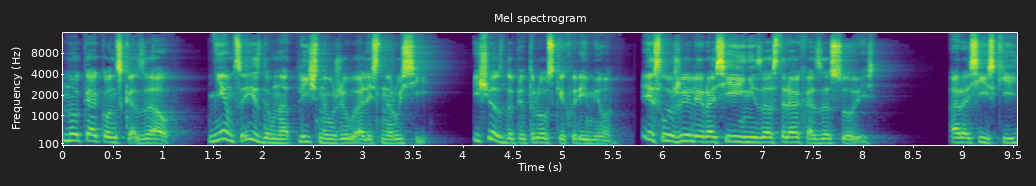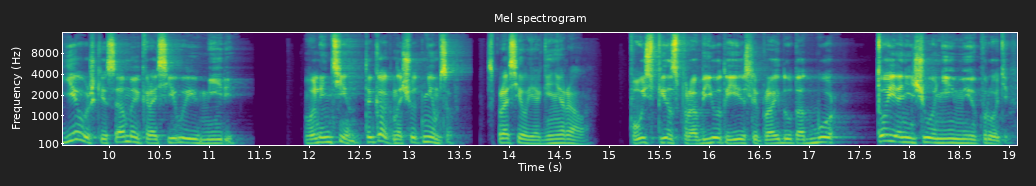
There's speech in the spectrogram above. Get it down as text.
Но, как он сказал, немцы издавна отлично уживались на Руси, еще с допетровских времен, и служили России не за страх, а за совесть. А российские девушки самые красивые в мире. «Валентин, ты как насчет немцев?» – спросил я генерала. Пусть спец пробьет, и если пройдут отбор, то я ничего не имею против.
